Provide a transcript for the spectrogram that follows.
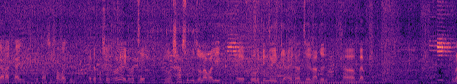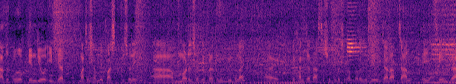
যারা খায়, খেতে আসে, সবাই খুব এটা প্রশংসা করে। এটা হচ্ছে শাহসুপুর জোনাবালি পৌর কেন্দ্রীয় ঈদগাহ, এটা হচ্ছে রাজুর রাজু পৌর কেন্দ্রীয় ঈদগাহ মাঠের সামনে, পাশ পিছনেই মডেল সরকারি প্রাথমিক বিদ্যালয়। এখানটাতে আছে সুপ্রদর্শক আপনারা যদি যারা চান, এই আইসক্রিমটা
